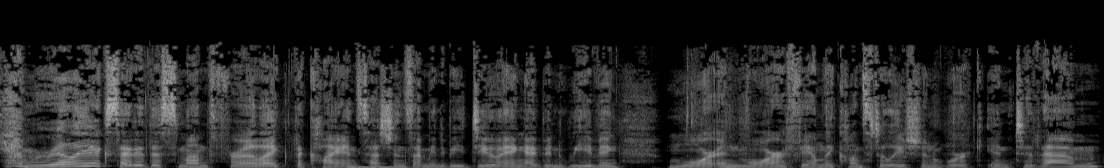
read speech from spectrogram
Yeah, I'm really excited this month for like the client sessions I'm going to be doing. I've been weaving more and more family constellation work into them.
